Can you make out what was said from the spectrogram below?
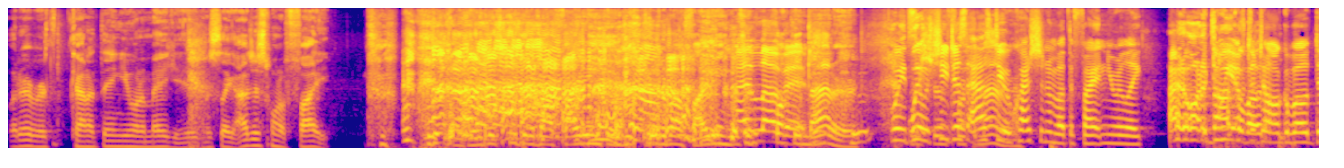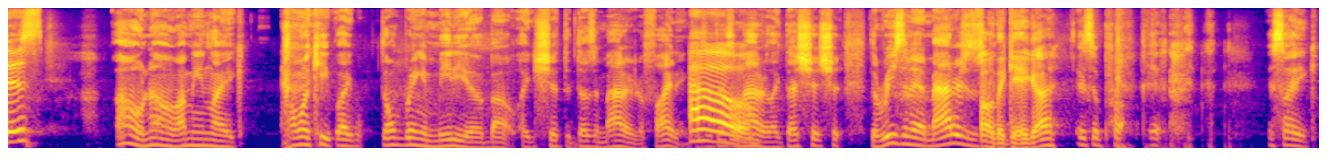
whatever kind of thing you want to make it. It's like I just want to fight. Can we just keep it about fighting? Can we just keep it about fighting? Does I it love fucking it. matter? Wait, so It she just fucking asked you a question about the fight, and you were like, I don't want to "Do talk we have about to talk about this?" Oh no, I mean like I want to keep like don't bring in media about like shit that doesn't matter to fighting. 'cause It Oh. doesn't matter. Like that shit should. The reason it matters is Oh, the gay guy? it's a pro. It, it's like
